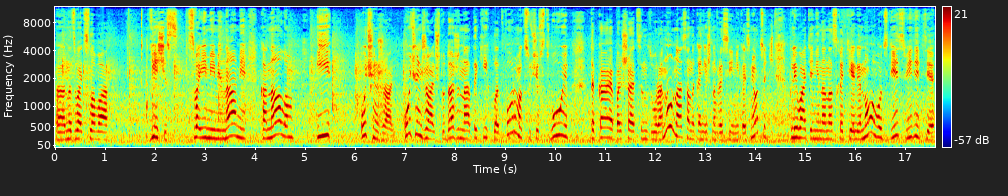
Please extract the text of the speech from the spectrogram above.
э, назвать слова, вещи своими именами, каналом. И очень жаль, очень жаль, что даже на таких платформах существует такая большая цензура. Ну, нас она, конечно, в России не коснется, плевать они на нас хотели, но вот здесь, видите,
